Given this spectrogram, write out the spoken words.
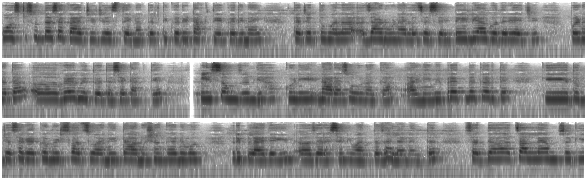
पोस्टसुद्धा सकाळची जी असते ना तर ती कधी टाकते कधी नाही. त्याच्यात तुम्हाला जाणवून आलंच असेल. डेली अगोदर यायची. पण आता वेळ मिळतोय तसं टाकते. प्लीज समजून घ्या. कुणी नाराज होऊ नका. आणि मी प्रयत्न करते की तुमच्या सगळ्या कमेंट्स वाचू आणि त्या अनुषंगाने मग रिप्लाय देईन. जरासं निवांत झाल्यानंतर. सध्या चाललंय आमचं की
